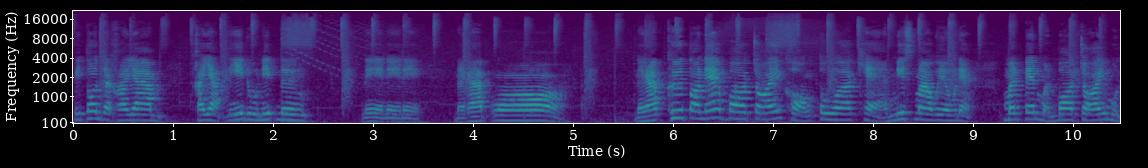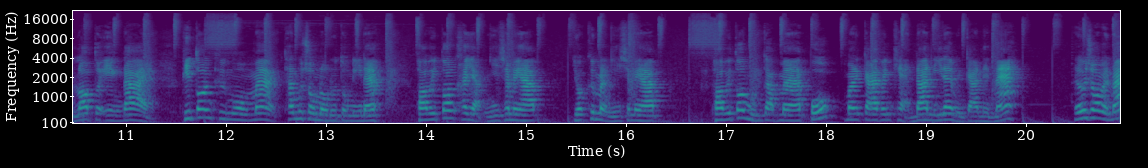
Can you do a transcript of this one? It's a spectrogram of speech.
พี่ต้นจะพยายามขยับนี้ดูนิดนึงเน่เน่เน่นะครับงอนะครับ คือตอนนี้บอจอยของตัวแขนมิสมาเวลเนี่ย มันเป็นเหมือนบอจอยหมุนรอบตัวเองได้ พี่ต้นคืองงมาก ท่านผู้ชมลองดูตรงนี้นะ พอพี่ต้นขยับนี้ใช่ไหมครับ ยกขึ้นมาอย่างนี้ใช่ไหมครับ พอพี่ต้นหมุนกลับมาปุ๊บ มันกลายเป็นแขนด้านนี้ได้เหมือนกันเห็นไหมท่านผู้ชมเห็นไหม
